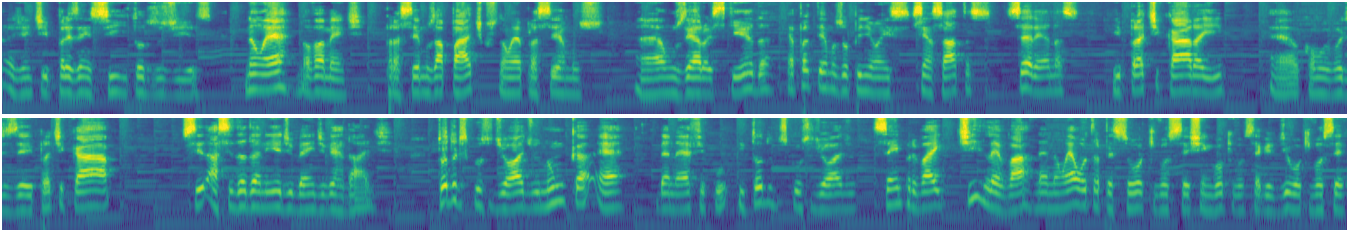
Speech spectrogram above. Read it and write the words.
a gente presencie todos os dias. Não é, novamente, para sermos apáticos, não é para sermos é, um zero à esquerda, é para termos opiniões sensatas, serenas e praticar aí, é, como eu vou dizer, praticar a cidadania de bem de verdade. Todo discurso de ódio nunca é benéfico e todo discurso de ódio sempre vai te levar, né? não é outra pessoa que você xingou, que você agrediu ou que você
